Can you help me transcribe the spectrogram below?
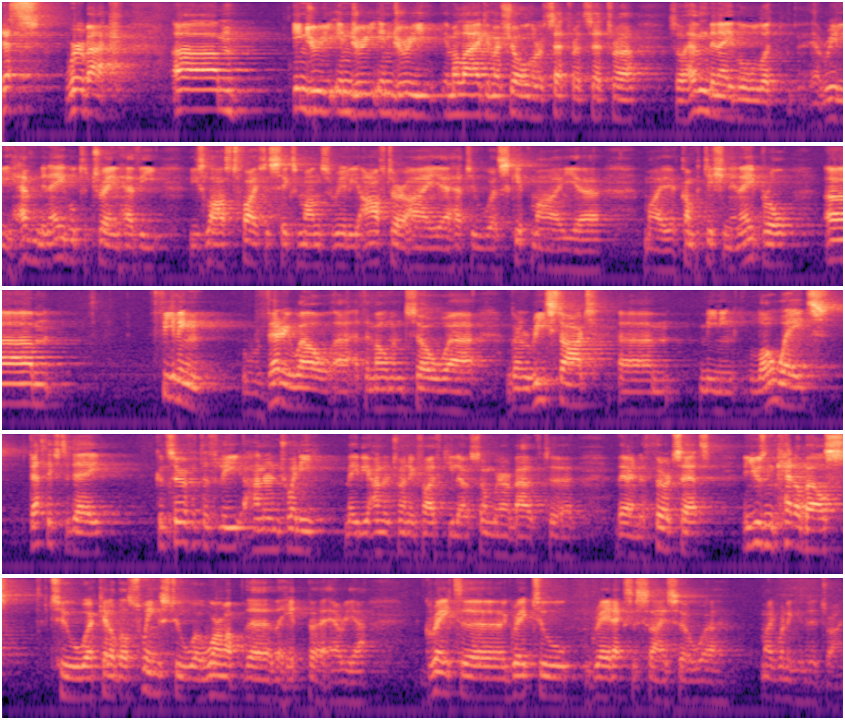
Yes, we're back. Um, injury, injury, injury in my leg, in my shoulder, etc., etc. So I haven't been able, uh, really haven't been able to train heavy these last five to six months. Really, after I uh, had to uh, skip my uh, my competition in April. Um, feeling very well uh, at the moment, so uh, I'm going to restart, um, meaning low weights, deadlifts today, conservatively 120, maybe 125 kilos, somewhere about uh, there in the third set. And using kettlebells to uh, kettlebell swings to uh, warm up the, the hip uh, area. Great, uh, great tool, great exercise, so might want to give it a try.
